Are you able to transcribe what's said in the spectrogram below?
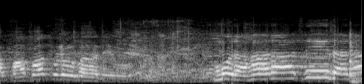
పాపాత్ముడు కదా నీవు. మురహరా శ్రీధరా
